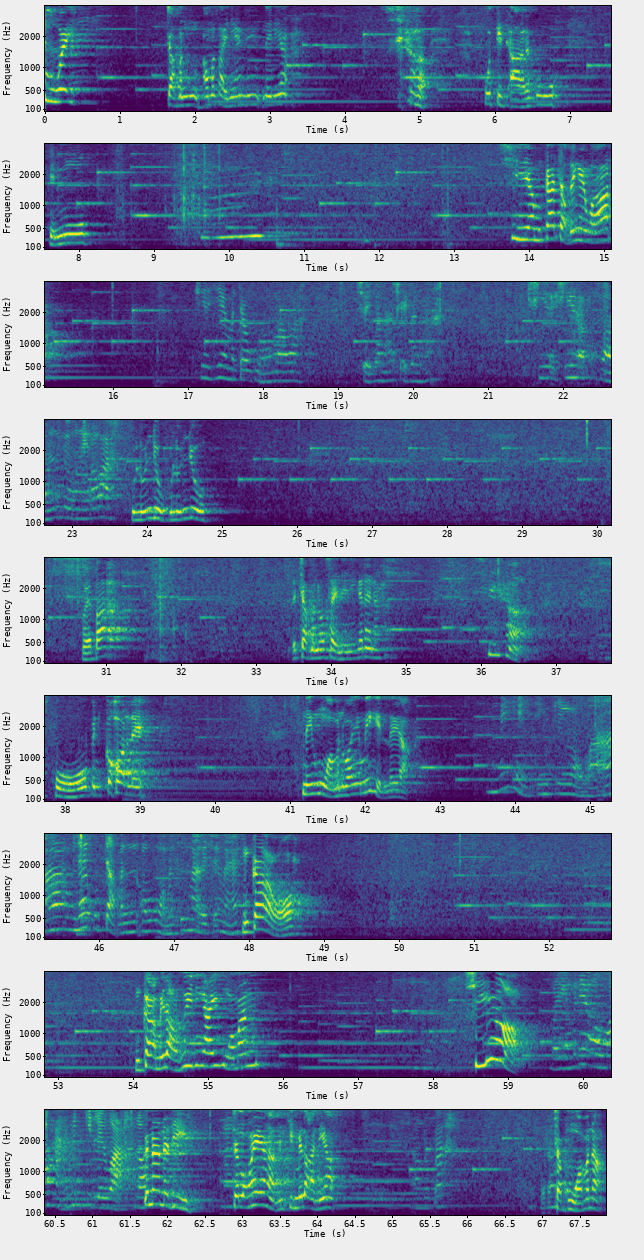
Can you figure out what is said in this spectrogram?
สู้ๆเว้ย จับมันเอามาใส่เนี้ยในเนี้ยเชี่ยพูดติดอ่างแล้วกู เห็นงูเชี่ยมงกล้าจับได้ไงวะเชี่ยเชี่ยมันจะเอาหัวออกมาว่ะเฉยกันนะเฉยกันนะเชี่ยเชี่ยหัวมันอยู่ตรงนี้แล้วว่ะกูลุ้นอยู่กูลุ้นอยู่ไหวปะไป จับมันเอาใส่ในนี้ก็ได้นะเชี่ยโห เป็นก้อนเลย ในหัวมันไว้ยังไม่เห็นเลยอะ มันไม่เห็นจริงๆเหรอวะมึงได้กูจับมันเอาหัวมันขึ้นมาเลยใช่ไหมมึงกล้าเหรอ มึงกล้าไหมล่ะ เฮ้ย นี่ไงหัวมัน เชี่ยเรายังไม่ได้เอาอาหารให้มันกินเลยว่ะเรา ก็นั่นน่ะดิ จะลองให้อาหารมันกินไหมล่ะอันเนี้ยลองดูปะกูต้องจับหัวมันอะ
